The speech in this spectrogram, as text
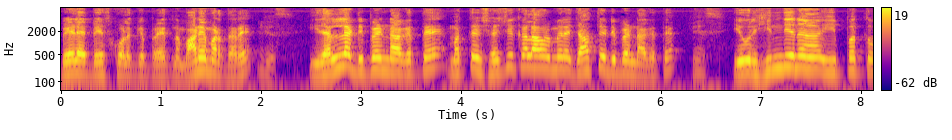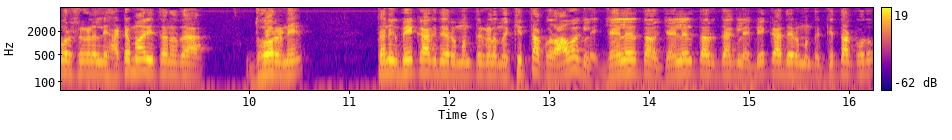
ಬೇಳೆ ಬೇಯಿಸ್ಕೊಳ್ಳೋಕ್ಕೆ ಪ್ರಯತ್ನ ಮಾಡೇ ಮಾಡ್ತಾರೆ. ಇದೆಲ್ಲ ಡಿಪೆಂಡ್ ಆಗುತ್ತೆ. ಮತ್ತೆ ಶಶಿಕಲಾ ಅವರ ಮೇಲೆ ಜಾಸ್ತಿ ಡಿಪೆಂಡ್ ಆಗುತ್ತೆ. ಇವರು ಹಿಂದಿನ ಇಪ್ಪತ್ತು ವರ್ಷಗಳಲ್ಲಿ ಹಠಮಾರಿತನದ ಧೋರಣೆ ತನಗೆ ಬೇಕಾಗದೇ ಇರೋ ಮಂತ್ರಿಗಳನ್ನು ಕಿತ್ತಾಕೋದು. ಆವಾಗಲೇ ಜಯಲಲಿತಾ ಅವರು ಜಯಲಲಿತಾ ಅವರಿದ್ದಾಗಲೇ ಬೇಕಾದೇ ಇರೋ ಮಂತ್ರ ಕಿತ್ತಾಕೋದು.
